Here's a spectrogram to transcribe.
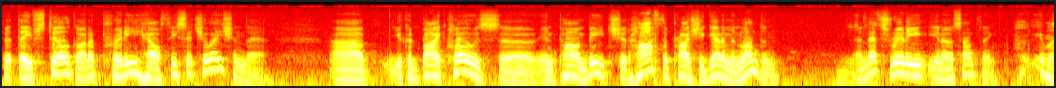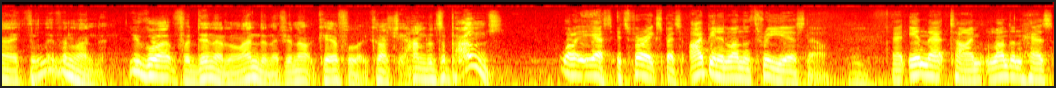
that they've still got a pretty healthy situation there. Uh, you could buy clothes uh, in Palm Beach at half the price you get them in London. And that's really, you know, something. How do you manage to live in London? You go out for dinner in London, if you're not careful, it costs you hundreds of pounds. Well, yes, it's very expensive. I've been in London three years now. And in that time, London has,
